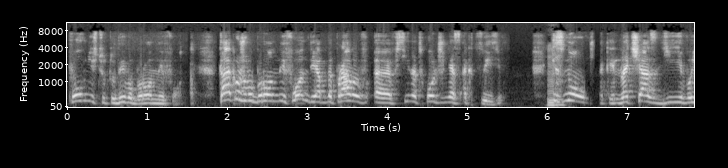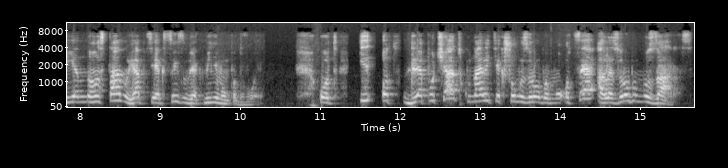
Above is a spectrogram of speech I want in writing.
повністю туди в оборонний фонд. Також в оборонний фонд я б направив е, всі надходження з акцизів, і знову ж таки на час дії воєнного стану я б ці акцизи як мінімум подвоїв. От і от для початку, навіть якщо ми зробимо оце, але зробимо зараз.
